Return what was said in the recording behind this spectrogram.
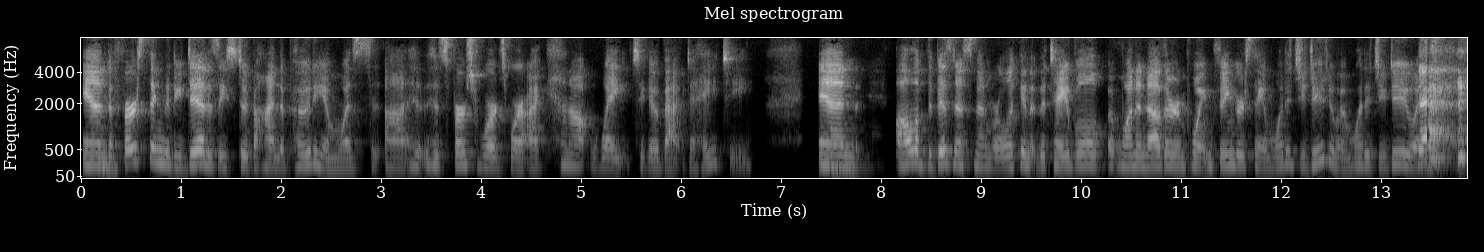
And mm-hmm. the mm. first thing that he did as he stood behind the podium was uh, his, his first words were, I cannot wait to go back to Haiti. And mm. all of the businessmen were looking at the table at one another and pointing fingers saying, What did you do to him? What did you do? And,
